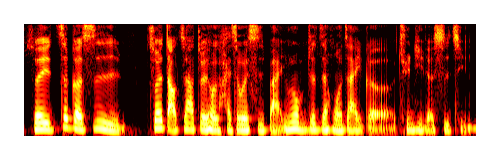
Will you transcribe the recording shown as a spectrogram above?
所以这个是，所以导致他最后还是会失败，因为我们就生活在一个群体的事情。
